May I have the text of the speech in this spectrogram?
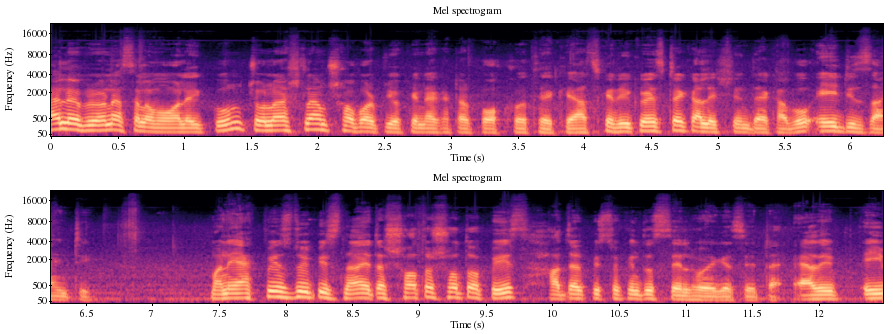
হ্যালো এভরিওয়ান আসসালামু আলাইকুম। চলে আসলাম সবার প্রিয় কেনাকাটার পক্ষ থেকে। আজকে রিকোয়েস্টের কালেকশন দেখাবো এই ডিজাইনটি মানে এক পিস দুই পিস না, এটা শত শত পিস হাজার পিসও কিন্তু সেল হয়ে গেছে এটা। এই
